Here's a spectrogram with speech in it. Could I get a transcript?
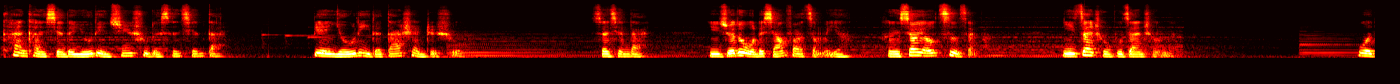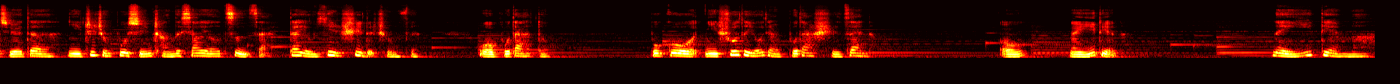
看看显得有点拘束的三千代，便有礼地搭讪着说：“三千代，你觉得我的想法怎么样？很逍遥自在吧？你赞成不赞成呢？”我觉得你这种不寻常的逍遥自在，带有厌世的成分，我不大懂。不过你说的有点不大实在呢。哦，哪一点呢？哪一点嘛？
